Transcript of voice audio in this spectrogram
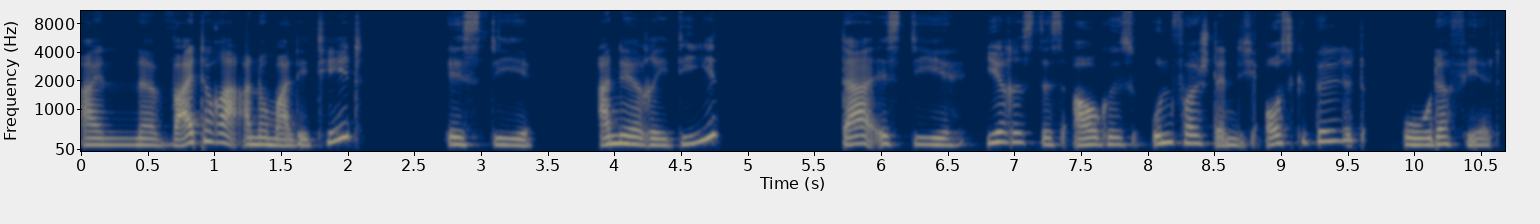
Eine weitere Anormalität ist die Aneridie. Da ist die Iris des Auges unvollständig ausgebildet oder fehlt,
